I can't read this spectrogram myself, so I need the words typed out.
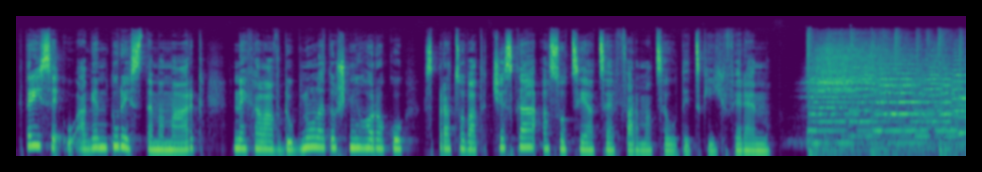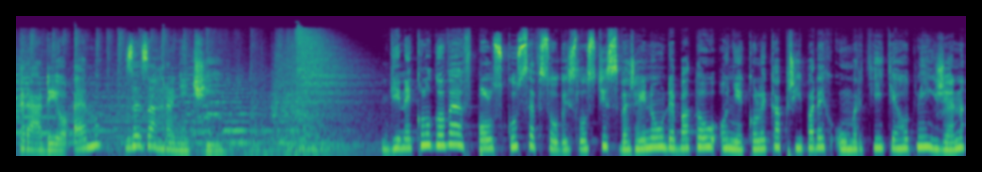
který si u agentury STEMmark nechala v dubnu letošního roku zpracovat Česká asociace farmaceutických firm. Rádio M ze zahraničí. Ginekologové v Polsku se v souvislosti s veřejnou debatou o několika případech úmrtí těhotných žen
